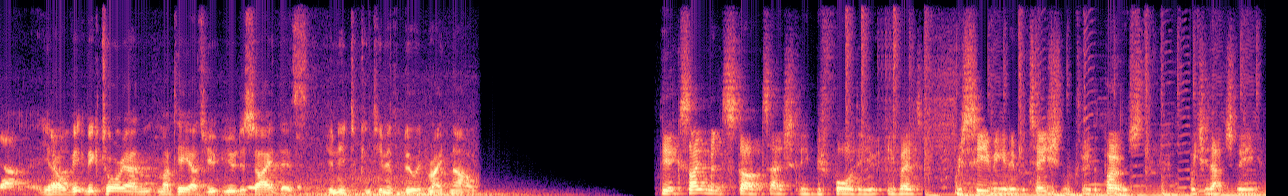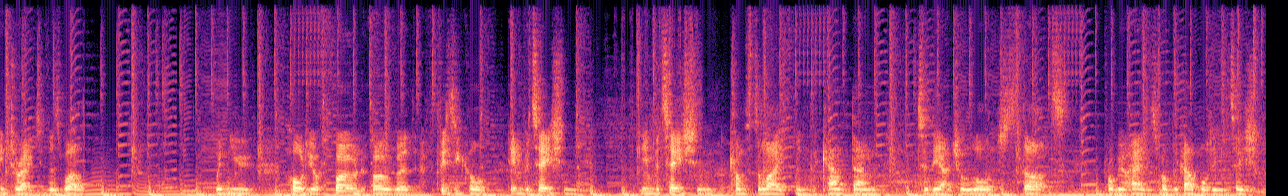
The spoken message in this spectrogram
Yeah. You know, Victoria and Matthias, you, you decide this. You need to continue to do it right now. The excitement starts actually before the event, receiving an invitation through the post, which is actually interactive as well. When you hold your phone over a physical invitation, the invitation comes to life and the countdown to the actual launch starts from your hands from the cardboard invitation.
